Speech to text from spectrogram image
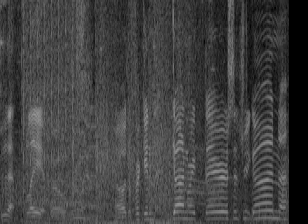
who that play it, bro, ruin it. Oh, the freaking gun right there, sentry gun.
